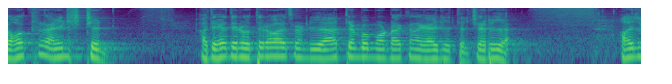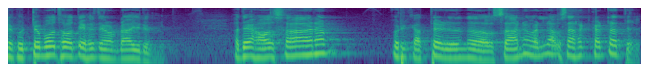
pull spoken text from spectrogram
ഡോക്ടർ ഐൻസ്റ്റീൻ അദ്ദേഹത്തിന് ഉത്തരവാദിത്തമുണ്ട് ഈ ആറ്റം ബോംബ് ഉണ്ടാക്കുന്ന കാര്യത്തിൽ ചെറിയ. അതിൽ കുറ്റബോധം അദ്ദേഹത്തിന് ഉണ്ടായിരുന്നു അദ്ദേഹം അവസാനം ഒരു കത്തെഴുതുന്നത് അവസാനമല്ല അവസാന ഘട്ടത്തിൽ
